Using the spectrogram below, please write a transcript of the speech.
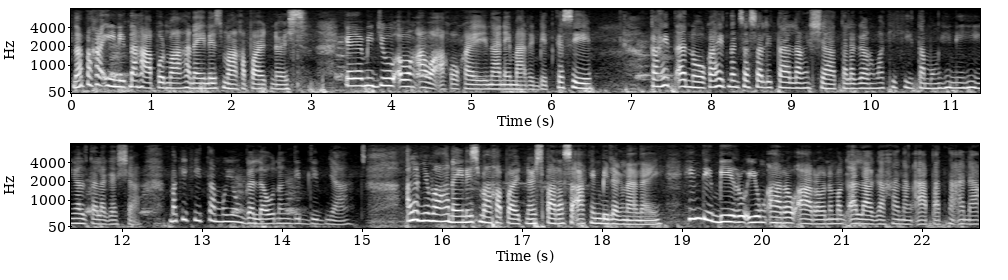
Napakainit na hapon mga kanainis, mga kapartners. Kaya medyo awang-awa ako kay Nanay Maribit kasi kahit ano, kahit nagsasalita lang siya, talagang makikita mong hinihingal talaga siya. Makikita mo yung galaw ng dibdib niya. Alam niyo mga kanainis, mga kapartners, para sa akin bilang nanay, hindi biro yung araw-araw na mag-alaga ka ng apat na anak.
